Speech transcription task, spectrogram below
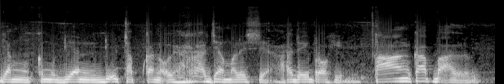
yang kemudian diucapkan oleh Raja Malaysia, Raja Ibrahim? Tangkap Bang Alwi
